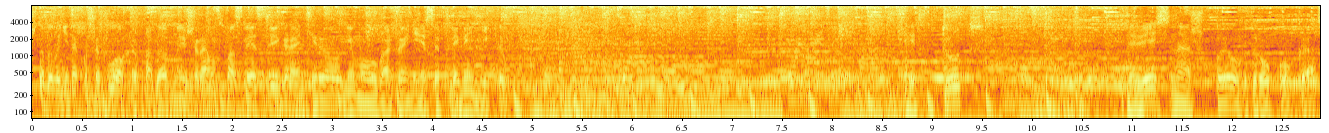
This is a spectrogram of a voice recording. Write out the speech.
что было не так уж и плохо. Подобный шрам впоследствии гарантировал ему уважение соплеменников. И тут Весь наш пыл вдруг угас.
